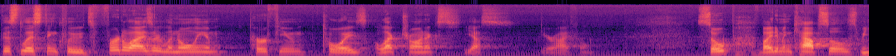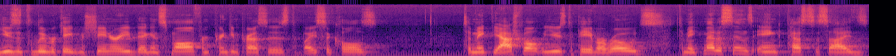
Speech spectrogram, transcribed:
This list includes fertilizer, linoleum, perfume, toys, electronics, yes, your iPhone. Soap, vitamin capsules, we use it to lubricate machinery, big and small, from printing presses to bicycles. To make the asphalt we use to pave our roads, to make medicines, ink, pesticides,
